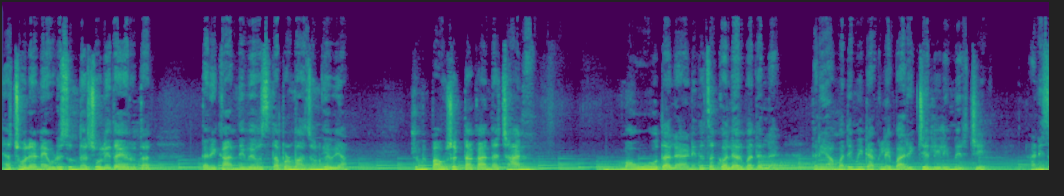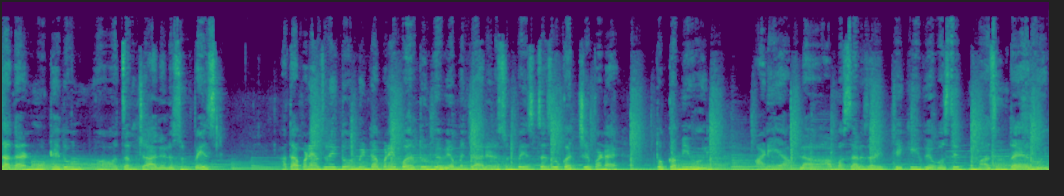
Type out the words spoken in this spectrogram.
ह्या छोल्यांना एवढे सुंदर छोले तयार होतात. तर हे कांदे व्यवस्थित आपण भाजून घेऊया. तुम्ही पाहू शकता कांदा छान मऊ होत आला आहे आणि त्याचा कलर बदलला आहे तर ह्यामध्ये मी टाकले बारीक चिरलेली मिरची आणि साधारण मोठे दोन चमचा आले लसूण पेस्ट आता आपण अजून एक दोन मिनटं आपण हे परतून घेऊया. म्हणजे आले लसूण पेस्टचा जो कच्चेपणा आहे तो कमी होईल. आणि आपला हा मसाला जर जे काही व्यवस्थित भाजून तयार होईल.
